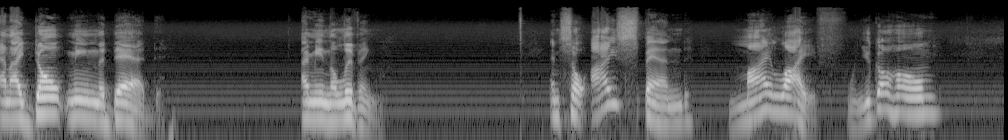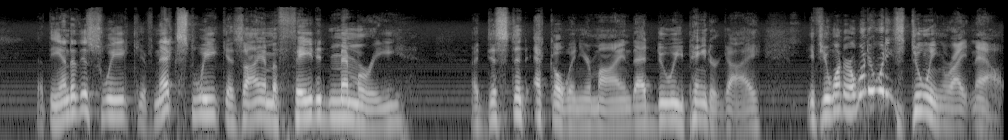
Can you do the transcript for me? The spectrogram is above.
And I don't mean the dead, I mean the living. And so I spend my life, when you go home at the end of this week, if next week, as I am a faded memory, a distant echo in your mind, that Dewey Painter guy, if you wonder, I wonder what he's doing right now.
